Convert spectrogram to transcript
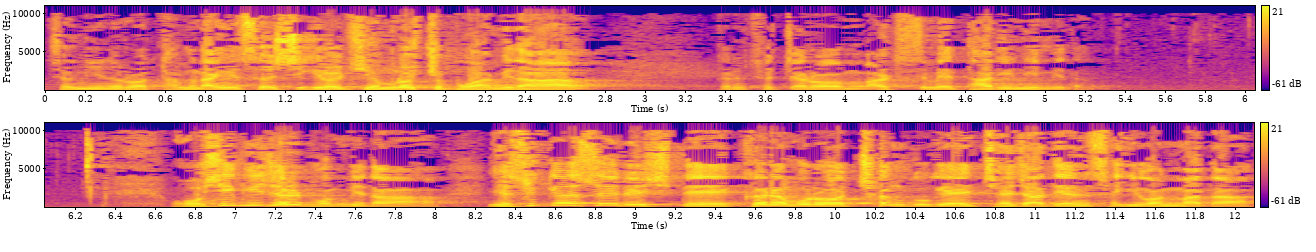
정인으로 당당히 서시기를 주임으로 축복합니다. 그럼 첫째로 말씀의 달인입니다. 52절 봅니다. 예수께서 이르시되 그러므로 천국의 제자된 세계관마다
